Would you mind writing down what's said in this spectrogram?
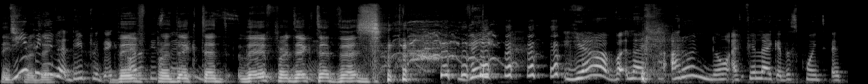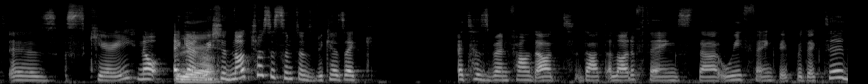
They Oh. Do you predict- believe that they predict They've of these predicted. They've predicted this. They, yeah, but like I don't know. I feel like at this point it is scary. No, again, we should not trust the Simpsons because like it has been found out that a lot of things that we think they predicted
